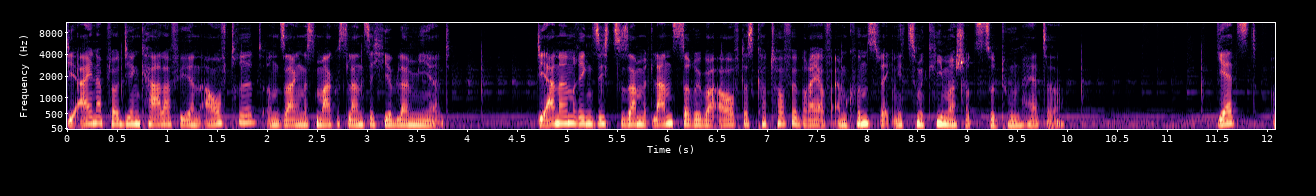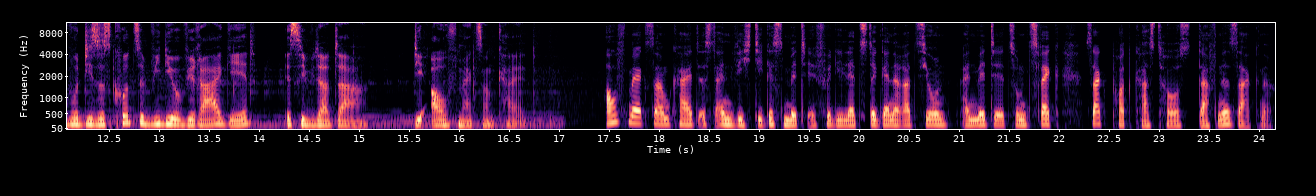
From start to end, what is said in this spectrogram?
Die einen applaudieren Carla für ihren Auftritt und sagen, dass Markus Lanz sich hier blamiert. Die anderen regen sich zusammen mit Lanz darüber auf, dass Kartoffelbrei auf einem Kunstwerk nichts mit Klimaschutz zu tun hätte. Jetzt, wo dieses kurze Video viral geht, ist sie wieder da. Die Aufmerksamkeit. Aufmerksamkeit ist ein wichtiges Mittel für die letzte Generation, ein Mittel zum Zweck, sagt Podcast-Host Daphne Sagner.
